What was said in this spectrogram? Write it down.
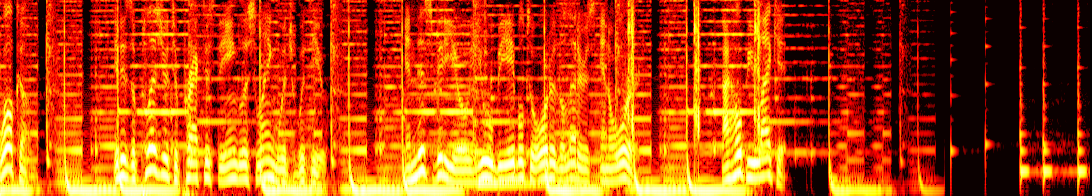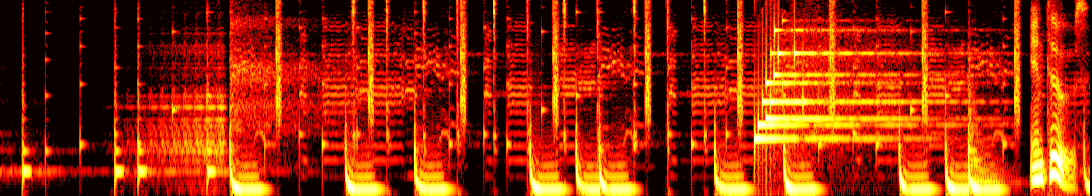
Welcome. It is a pleasure to practice the English language with you. In this video, you will be able to order the letters in order. I hope you like it. Enthuse.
